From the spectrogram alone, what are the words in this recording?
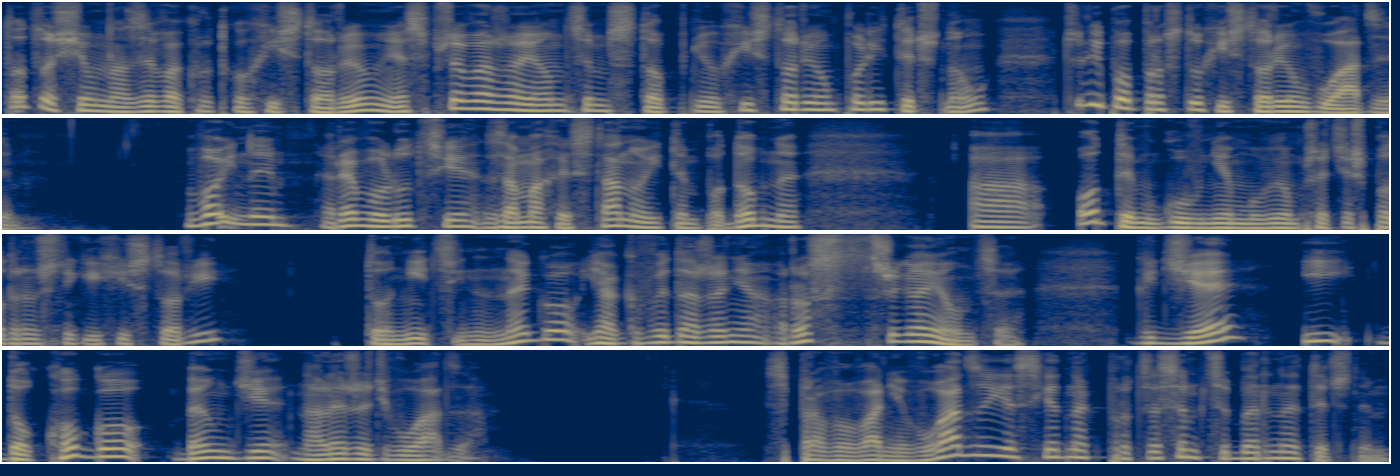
To, co się nazywa krótko historią, jest w przeważającym stopniu historią polityczną, czyli po prostu historią władzy. Wojny, rewolucje, zamachy stanu i tym podobne, a o tym głównie mówią przecież podręczniki historii, to nic innego jak wydarzenia rozstrzygające, gdzie i do kogo będzie należeć władza. Sprawowanie władzy jest jednak procesem cybernetycznym.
